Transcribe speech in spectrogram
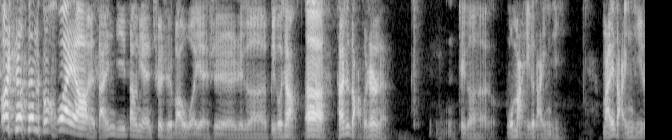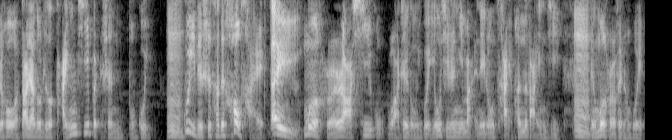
我说那能坏呀？哎，打印机当年确实把我也是这个逼够呛。啊，它是咋回事呢？嗯这个我买一个打印机，买一打印机之后啊，大家都知道打印机本身不贵，嗯，贵的是它的耗材，哎，墨盒啊、锡鼓啊这东西贵，尤其是你买那种彩喷的打印机，嗯那个墨盒非常贵。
